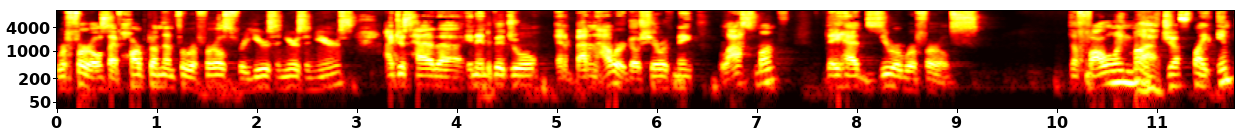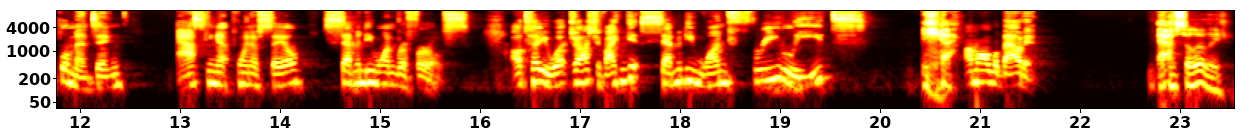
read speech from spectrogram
referrals. I've harped on them for referrals for years and years and years. I just had uh, an individual and about an hour ago share with me last month they had zero referrals. The following month, wow. just by implementing asking at point of sale, 71 referrals. I'll tell you what, Josh, if I can get 71 free leads, yeah, I'm all about it. Absolutely.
